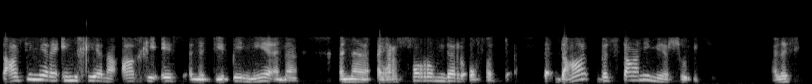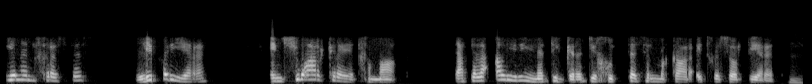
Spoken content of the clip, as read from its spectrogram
Daar's nie meer 'n NG en 'n AGS en 'n DP nie in 'n in 'n hervormder of 'n daar bestaan nie meer so ietsie. Hulle is een in Christus, lief vir die Here en swaar kry het gemaak dat hulle al hierdie nitty-gritty goed tussen mekaar uitgesorteer het hmm.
